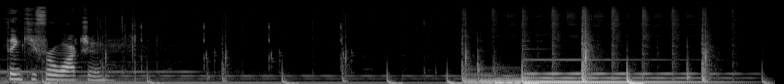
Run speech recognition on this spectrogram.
Thank you for watching.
